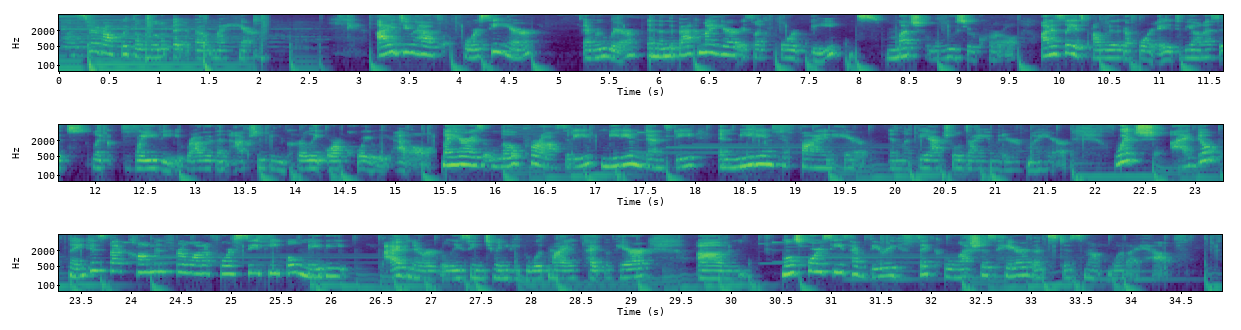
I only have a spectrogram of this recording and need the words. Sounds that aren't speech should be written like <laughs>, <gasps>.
Let's start off with a little bit about my hair. I do have 4C hair, everywhere. And then the back of my hair is like 4B. It's much looser curl. Honestly, it's probably like a 4A to be honest. It's like wavy rather than actually being curly or coily at all. My hair has low porosity, medium density, and medium to fine hair in like the actual diameter of my hair, which I don't think is that common for a lot of 4C people. Maybe I've never really seen too many people with my type of hair. Um, most 4Cs have very thick, luscious hair. That's just not what I have.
